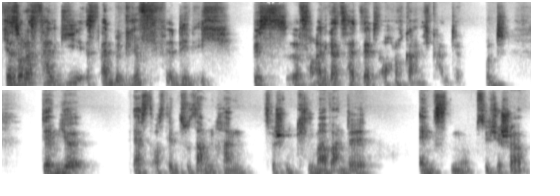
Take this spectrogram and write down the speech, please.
Ja, Solastalgie ist ein Begriff, den ich bis äh, vor einiger Zeit selbst auch noch gar nicht kannte und der mir erst aus dem Zusammenhang zwischen Klimawandel, Ängsten und psychischer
